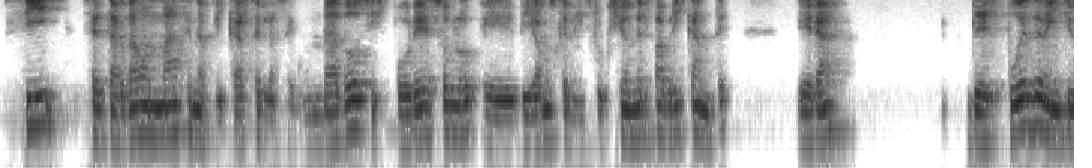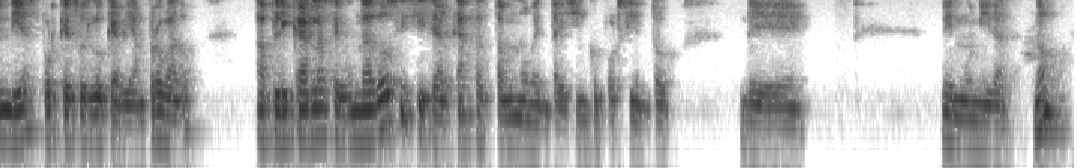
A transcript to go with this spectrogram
si se tardaba más en aplicarse la segunda dosis. Por eso, eh, digamos que la instrucción del fabricante era después de 21 días, porque eso es lo que habían probado, aplicar la segunda dosis y se alcanza hasta un 95% de, de inmunidad, ¿no?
